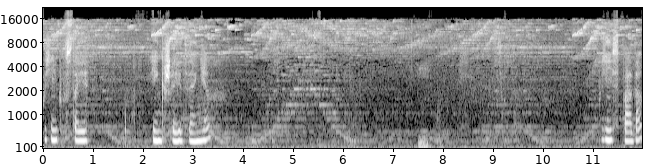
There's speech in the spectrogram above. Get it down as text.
Później powstaje większe jedzenie. Później spada.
